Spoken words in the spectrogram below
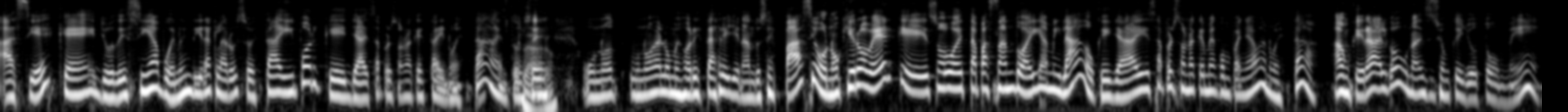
Así es que yo decía, bueno, Indira, claro, eso está ahí porque ya esa persona que está ahí no está. Entonces, Claro. uno, uno a lo mejor está rellenando ese espacio o no quiero ver que eso está pasando ahí a mi lado, que ya esa persona que me acompañaba no está. Aunque era algo, una decisión que yo tomé.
